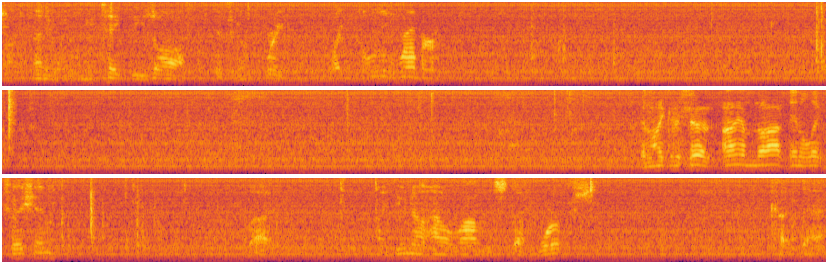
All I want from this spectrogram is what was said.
Uh, anyway, when you take these off, it's going to break like a little rubber. And like I said, I am not an electrician, but I do know how a lot of this stuff works. Cut that.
